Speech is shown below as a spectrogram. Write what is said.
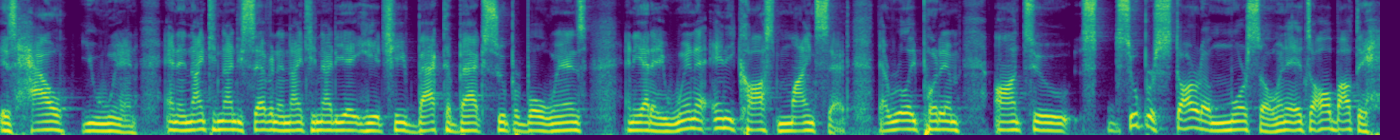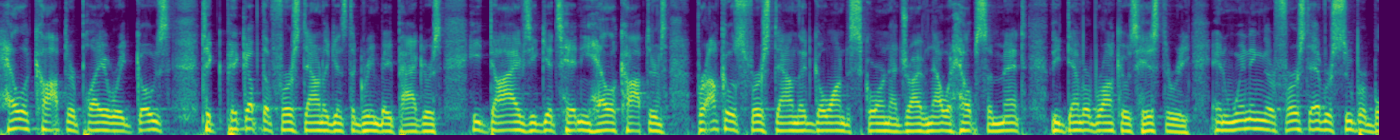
is how you win. And in 1997 and 1998, he achieved back to back Super Bowl wins, and he had a win at any cost mindset that really put him onto superstardom more so. And it's all about the helicopter play where he goes to pick up the first down against the Green Bay Packers. He dives, he gets hit, and he helicopters. Broncos first down, they'd go on to score in that drive, and that would help cement the Denver Broncos history in winning their first ever Super Bowl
